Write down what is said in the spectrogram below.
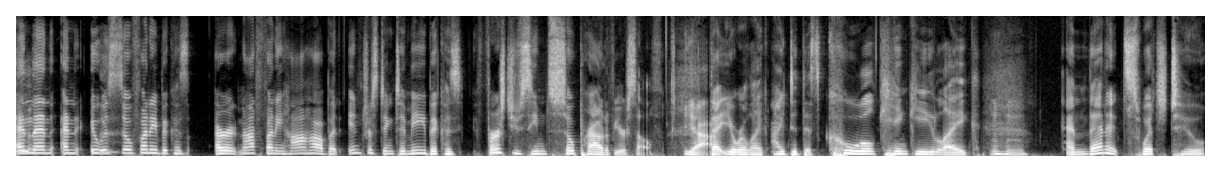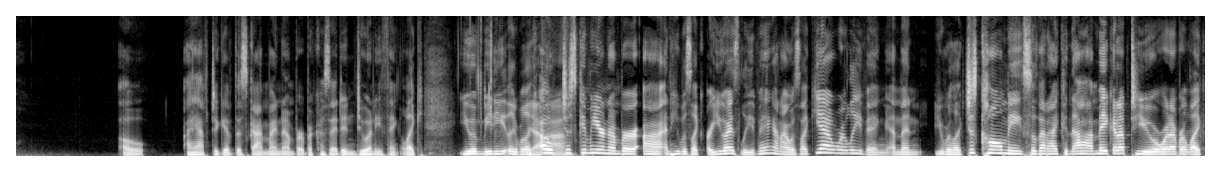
And then, and it was so funny because, or not funny, haha, but interesting to me because first you seemed so proud of yourself. Yeah. That you were like, I did this cool, kinky, like, mm-hmm. and then it switched to, oh, I have to give this guy my number because I didn't do anything. Like you immediately were like, Yeah. "Oh, just give me your number." Uh, and he was like, "Are you guys leaving?" And I was like, "Yeah, we're leaving." And then you were like, "Just call me so that I can uh, make it up to you or whatever." Like,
